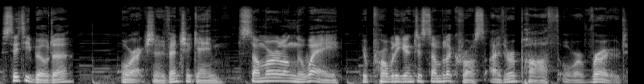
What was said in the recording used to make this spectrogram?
city builder, or action adventure game, somewhere along the way, you're probably going to stumble across either a path or a road.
